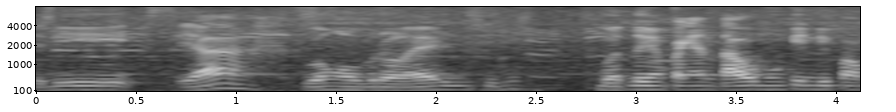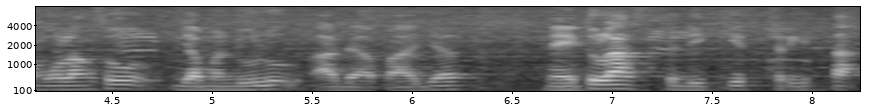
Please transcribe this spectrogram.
Jadi ya gua ngobrol aja di sini. Buat lu yang pengen tahu mungkin di Pamulang tuh zaman dulu ada apa aja. Nah itulah sedikit cerita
